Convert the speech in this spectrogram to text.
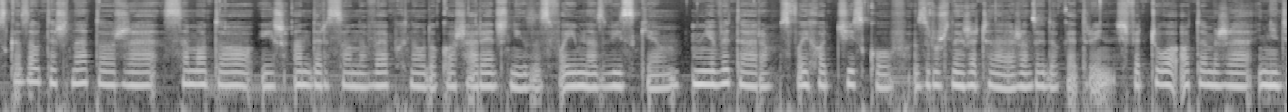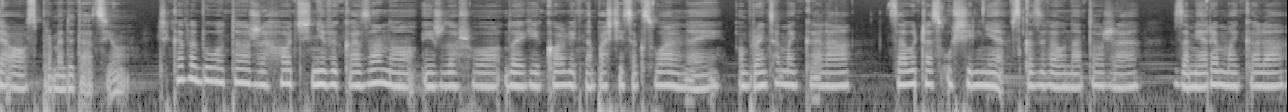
Wskazał też na to, że samo to, iż Anderson wepchnął do kosza ręcznik ze swoim nazwiskiem, nie wytarł swoich odcisków z różnych rzeczy należących do Catherine, świadczyło o tym, że nie działał z premedytacją. Ciekawe było to, że choć nie wykazano, iż doszło do jakiejkolwiek napaści seksualnej, obrońca Michaela cały czas usilnie wskazywał na to, że zamiarem Michaela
